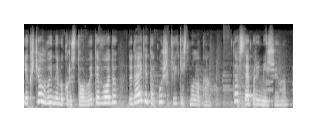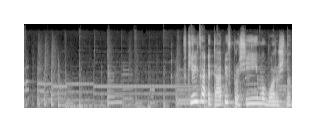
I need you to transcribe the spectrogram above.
Якщо ви не використовуєте воду, додайте таку ж кількість молока та все перемішуємо. В кілька етапів просіюємо борошно.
